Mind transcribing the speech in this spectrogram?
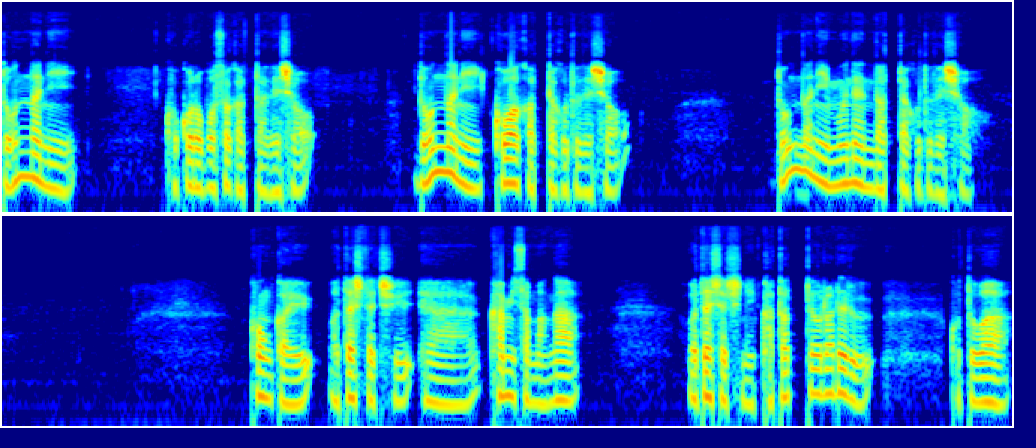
どんなに心細かったでしょう。どんなに怖かったことでしょう。どんなに無念だったことでしょう。今回私たち、神様が私たちに語っておられることは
